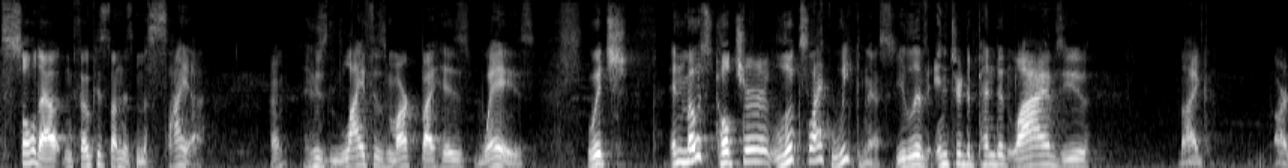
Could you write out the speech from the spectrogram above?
sold out and focused on this Messiah, right? Whose life is marked by his ways, which in most culture looks like weakness. You live interdependent lives, you like are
